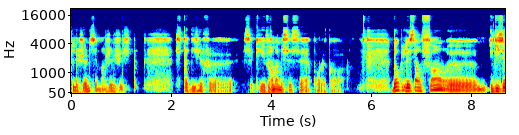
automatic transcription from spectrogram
Le jeûne c'est manger juste, c'est-à-dire euh, ce qui est vraiment nécessaire pour le corps. Donc les enfants, euh, ils disaient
